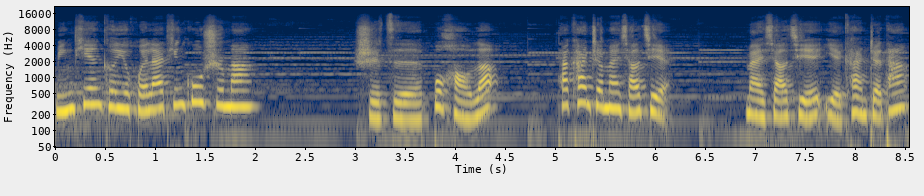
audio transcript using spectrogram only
明天可以回来听故事吗？”狮子不吼了，他看着麦小姐。麦小姐也看着他。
